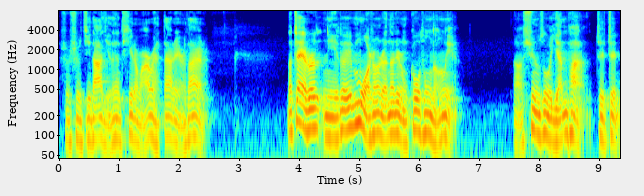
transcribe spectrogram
是是几打几的，踢着玩呗，待着也是待着。那这时候你对于陌生人的这种沟通能力啊，迅速研判这这。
